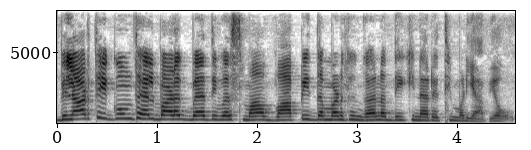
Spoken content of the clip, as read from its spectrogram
બિલાડથી ગુમ થયેલ બાળક બે દિવસમાં વાપી દમણગંગા નદી કિનારેથી મળી આવ્યો.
